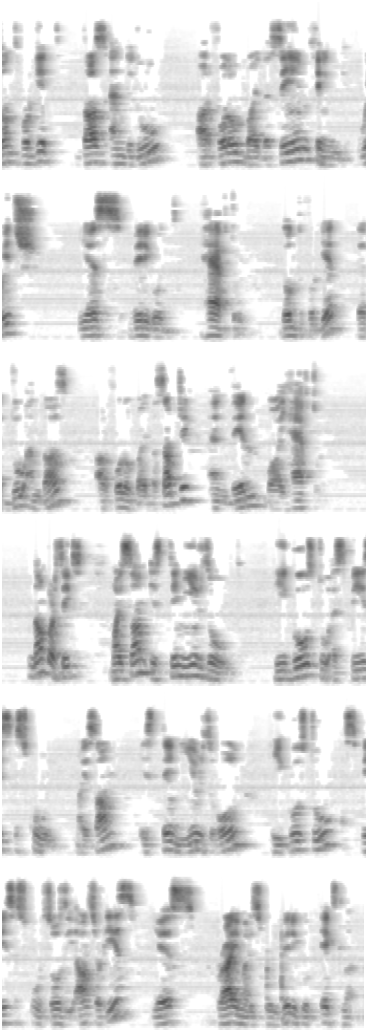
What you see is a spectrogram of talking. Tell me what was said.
Don't forget, does and do are followed by the same thing, which, yes, very good, have to. Don't forget that do and does are followed by the subject and then by have to. Number 6. My son is 10 years old. He goes to a space school. My son is 10 years old. He goes to a space school. So the answer is yes, primary school. Very good. Excellent.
